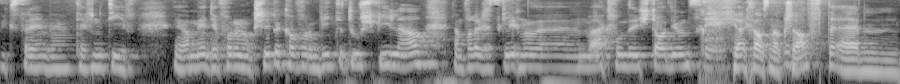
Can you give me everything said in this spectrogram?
Extrem, ja, definitiv. Ja, wir haben ja vorher noch geschrieben, vor dem Winterthur-Spiel auch. Dann hast du jetzt gleich noch äh, einen Weg gefunden, ins Stadion zu kommen. Ja, ich habe es noch geschafft. Ähm,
